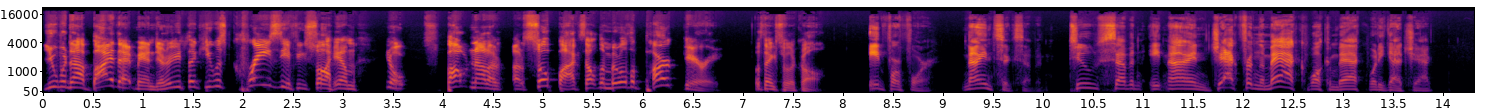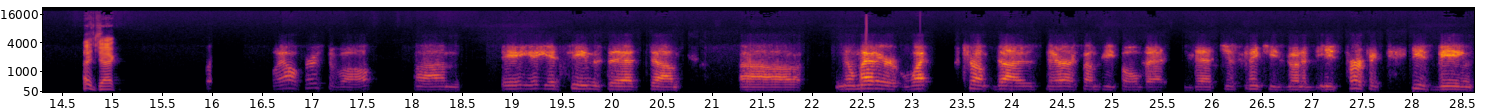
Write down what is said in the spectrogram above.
You would not buy that man dinner. You'd think he was crazy if you saw him, you know, spouting out a, a soapbox out in the middle of the park, Gary. Well, thanks for the call. 844 967 2789. Jack from the Mac. Welcome back. What do you got, Jack? Hi, Jack. Well, first of all, um, it, it seems that um, uh, no matter what Trump does, there are some people that that just think he's going to be he's perfect. He's being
